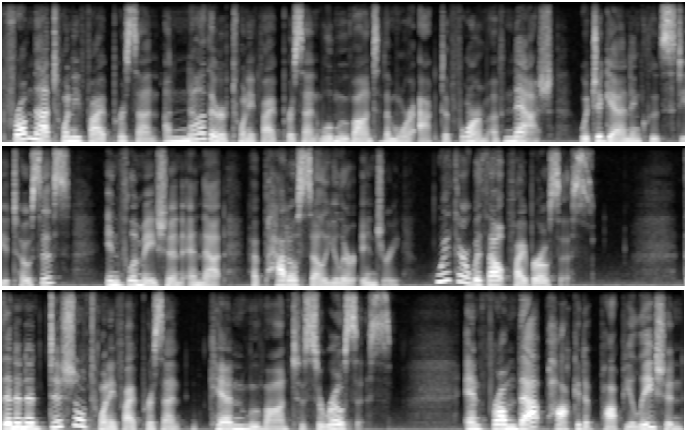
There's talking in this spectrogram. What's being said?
From that 25%, another 25% will move on to the more active form of NASH, which again includes steatosis, inflammation, and that hepatocellular injury, with or without fibrosis. Then an additional 25% can move on to cirrhosis. And from that pocket of population,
